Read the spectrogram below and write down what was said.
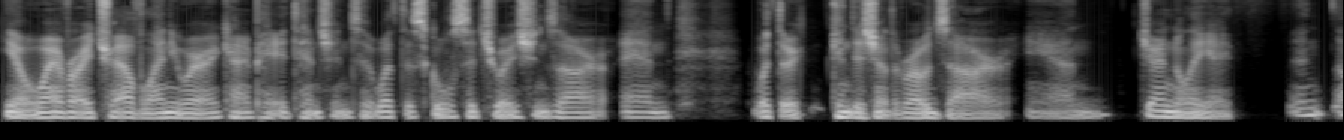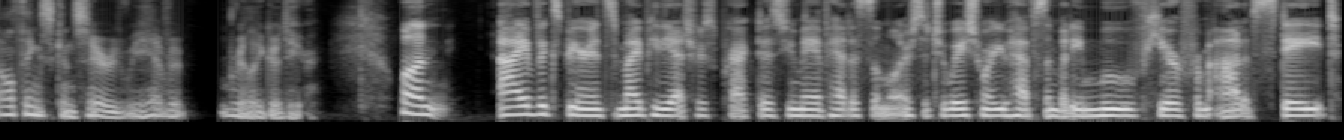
you know, whenever I travel anywhere, I kind of pay attention to what the school situations are and what the condition of the roads are. And generally, I, and all things considered, we have it really good here. Well, and I've experienced in my pediatrics practice, you may have had a similar situation where you have somebody move here from out of state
